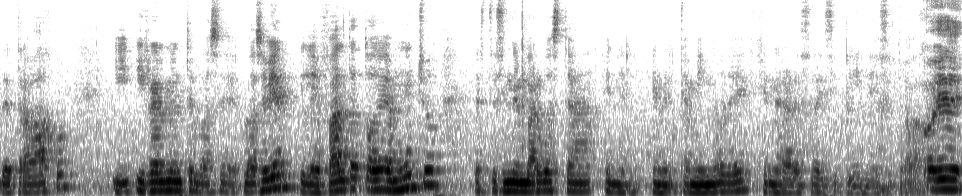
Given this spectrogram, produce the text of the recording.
de trabajo y, y realmente lo hace, lo hace bien. Le falta todavía mucho, este, sin embargo, está en el, en el camino de generar esa disciplina y ese trabajo. Oye,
